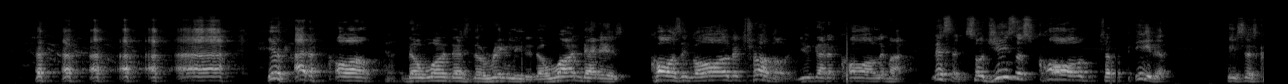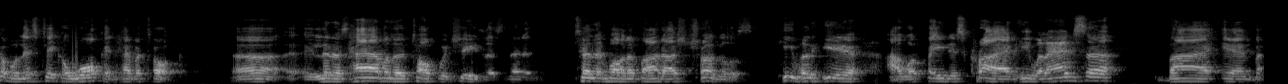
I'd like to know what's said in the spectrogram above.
you got to call the one that's the ringleader, the one that is causing all the trouble. You got to call him out. Listen, so Jesus called to Peter. He says, Come on, let's take a walk and have a talk. Uh, let us have a little talk with Jesus. Let him tell him all about our struggles. He will hear our faintest cry and he will answer by and by.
